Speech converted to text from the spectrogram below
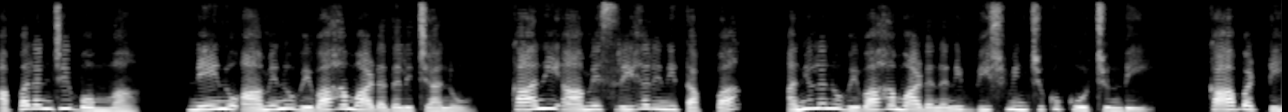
అపరంజి బొమ్మ. నేను ఆమెను వివాహమాడదలిచాను. కాని ఆమె శ్రీహరిని తప్ప అన్యులను వివాహమాడనని భీష్మించుకు కూర్చుంది. కాబట్టి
